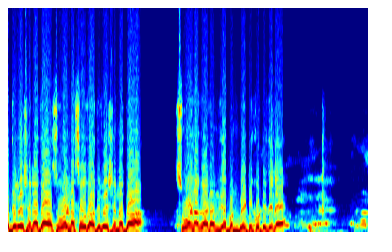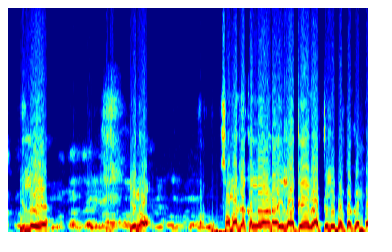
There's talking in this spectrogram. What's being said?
ಅಧಿವೇಶನದ ಸುವರ್ಣ ಸೌಧ ಅಧಿವೇಶನದ ಸುವರ್ಣ ಗಾರ್ಡನ್ಗೆ ಬಂದು ಭೇಟಿ ಕೊಟ್ಟಿದ್ದೇನೆ. ಇಲ್ಲಿ ಏನು ಸಮಾಜ ಕಲ್ಯಾಣ ಇಲಾಖೆ ವ್ಯಾಪ್ತಿಯಲ್ಲಿ ಬರ್ತಕ್ಕಂತ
